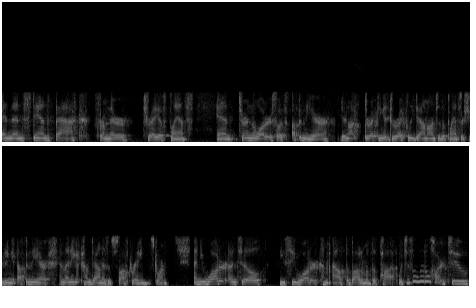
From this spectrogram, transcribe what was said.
and then stand back from their tray of plants and turn the water so it's up in the air. They're not directing it directly down onto the plants. They're shooting it up in the air and letting it come down as a soft rainstorm. And you water until you see water come out the bottom of the pot, which is a little hard to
